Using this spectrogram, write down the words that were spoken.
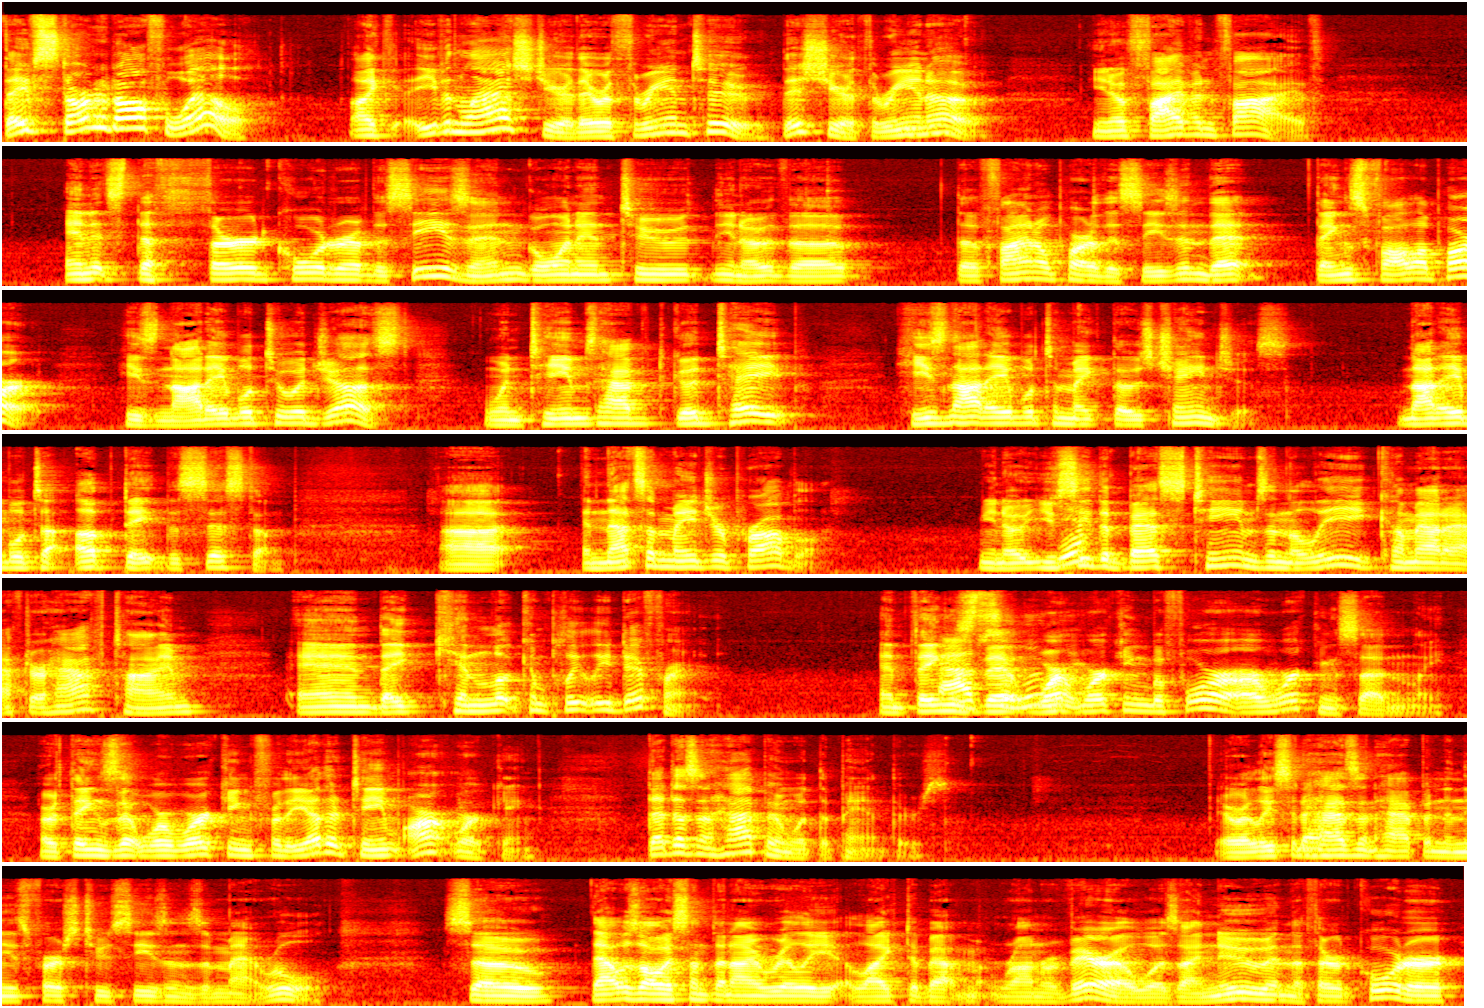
they've started off well. Like even last year, they were three and two. This year, 3 and 0 mm-hmm. You know, five and five. And it's the third quarter of the season, going into you know the the final part of the season, that things fall apart. He's not able to adjust. When teams have good tape, he's not able to make those changes, not able to update the system. Uh, and that's a major problem. You know, you yeah. see the best teams in the league come out after halftime and they can look completely different. And things Absolutely. that weren't working before are working suddenly, or things that were working for the other team aren't working. That doesn't happen with the Panthers or at least it yeah. hasn't happened in these first two seasons of Matt Rhule. So that was always something I really liked about Ron Rivera was I knew in the third quarter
